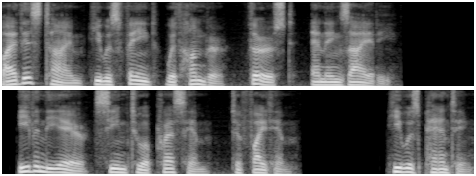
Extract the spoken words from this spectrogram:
By this time he was faint with hunger, thirst, and anxiety. Even the air seemed to oppress him, to fight him. He was panting.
